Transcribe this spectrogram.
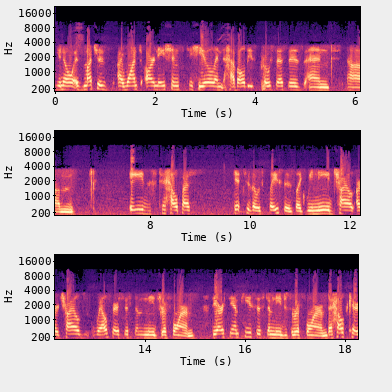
you know, as much as I want our nations to heal and have all these processes and um, aids to help us get to those places, like we need child, our child welfare system needs reform. The RCMP system needs reform. The healthcare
